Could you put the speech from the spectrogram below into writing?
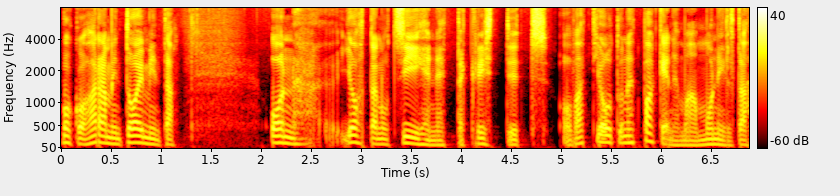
Boko Haramin toiminta on johtanut siihen, että kristityt ovat joutuneet pakenemaan monilta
